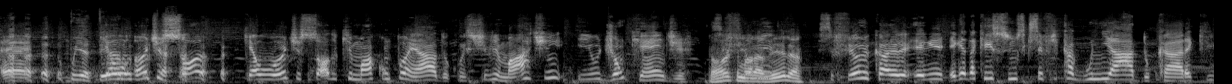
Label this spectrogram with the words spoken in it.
É, que é Punheteiro. o antes só, que é o antes só do que mal acompanhado, com Steve Martin e o John Candy. Olha Esse que filme- maravilha. Esse filme, cara, ele, ele é daqueles filmes que você fica agoniado, cara. Que,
